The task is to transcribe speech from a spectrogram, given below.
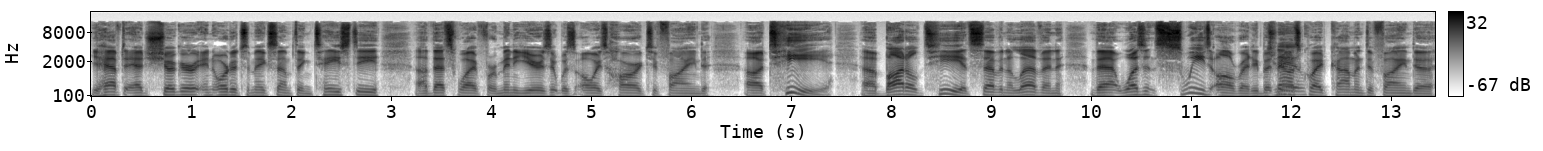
you have to add sugar in order to make something tasty. Uh, that's why for many years it was always hard to find uh, tea, uh, bottled tea at 7 Eleven that wasn't sweet already, but True. now it's quite common to find uh,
